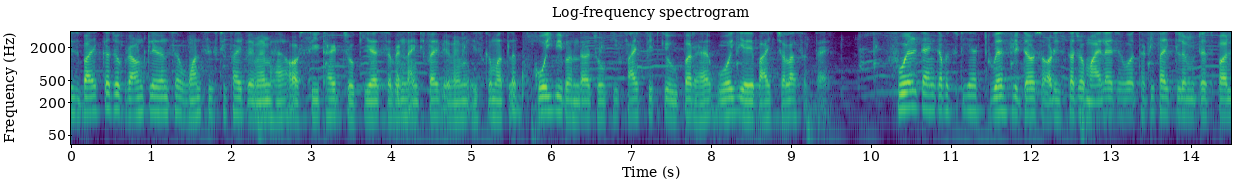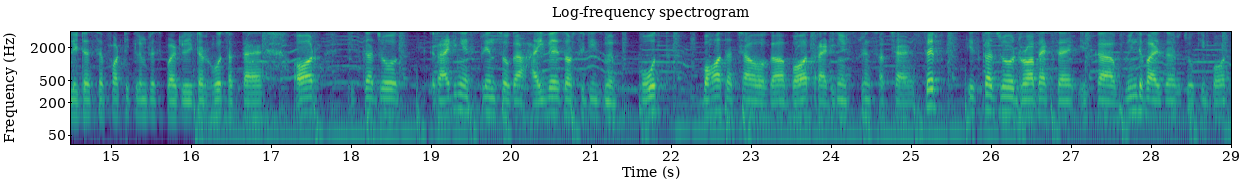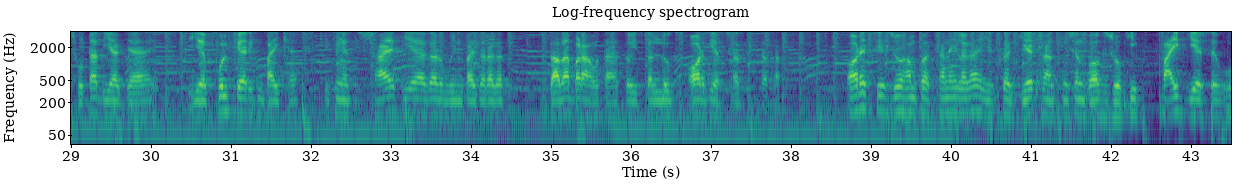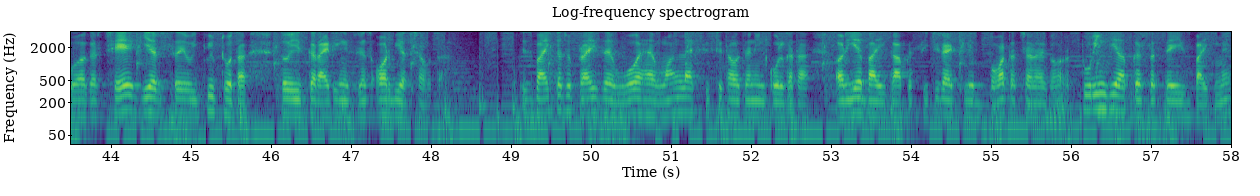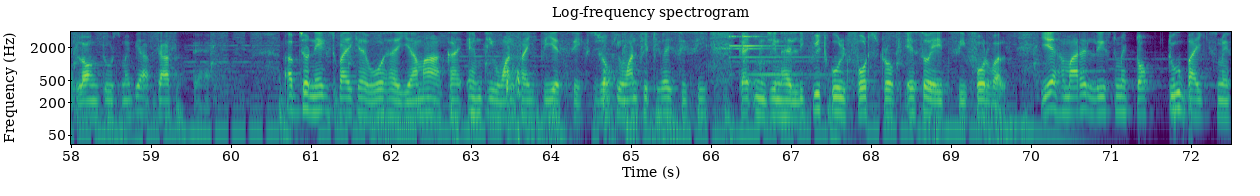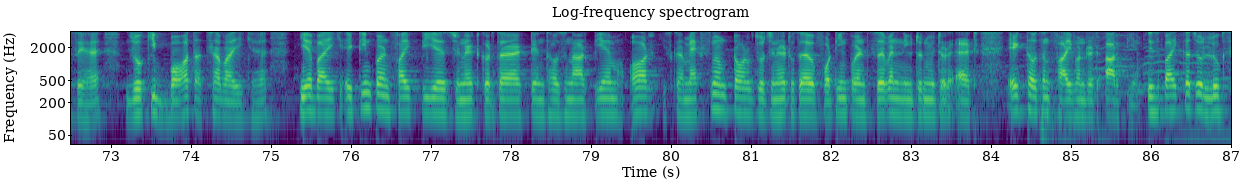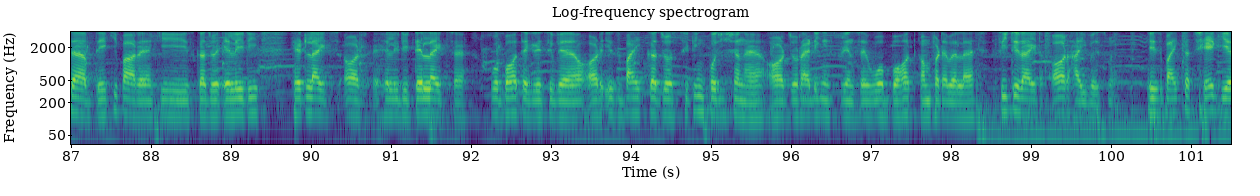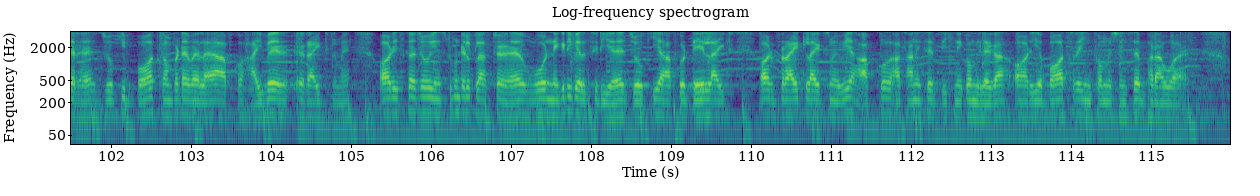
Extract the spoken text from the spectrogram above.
इस बाइक का जो ग्राउंड क्लियरेंस है 165 सिक्सटी mm है और सीट हाइट जो कि है 795 नाइन्टी mm इसका मतलब कोई भी बंदा जो कि 5 फीट के ऊपर है, वो ये बाइक चला सकता है। फ्यूल टैंक कैपेसिटी है 12 लीटर्स और इसका जो माइलेज है, वो 35 किलोमीटर्स पर लीटर से 40 किलोमीटर्स पर लीटर हो सकता है। और इसका जो राइडिंग एक्सपीरियंस होगा हाईवेज और सिटीज़ में बहुत बहुत अच्छा होगा, बहुत राइडिंग एक्सपीरियंस अच्छा है। सिर्फ़ इसका जो ड्रॉबैक्स है, इसका विंड वाइज़र जो कि बहुत छोटा दिया गया है ये फुल फेयरिंग बाइक है, इसमें शायद ये अगर विंड वाइज़र अगर ज़्यादा बड़ा होता है तो इसका लुक्स और भी अच्छा दिखता था। और एक चीज़ जो हमको अच्छा नहीं लगा, इसका गियर ट्रांसमिशन बॉक्स जो कि फाइव गियर से वो अगर छः गियर से इक्विप्ड होता तो इसका राइडिंग एक्सपीरियंस और भी अच्छा होता। इस बाइक का जो प्राइस है, वो है one lakh sixty thousand in Kolkata और ये बाइक आपका सिटी राइड के लिए बहुत अच्छा रहेगा और टूरिंग भी आप कर सकते हैं इस बाइक में लॉन्ग टूर्स में भी आप जा सकते हैं। अब जो नेक्स्ट बाइक है, वो है यामा का M T one five V S six जो कि one fifty five C C का इंजन है liquid cooled four stroke S O H C four valve ये हमारे लिस्ट में टॉप टू बाइक्स में से है जो कि बहुत अच्छा बाइक है। ये बाइक 18.5 पीएस जनरेट करता है 10,000 आरपीएम और इसका मैक्सिमम टॉर्क जो जनरेट होता है वो 14.7 न्यूटन मीटर एट 8,500 आरपीएम। इस बाइक का जो लुक्स है आप देख ही पा रहे हैं कि इसका जो एलईडी हेडलाइट्स और एलईडी टेल लाइट्स है वो बहुत एग्रेसिव है और इस बाइक का जो सीटिंग पोजीशन है और जो राइडिंग एक्सपीरियंस है वो बहुत कंफर्टेबल है सिटी राइड और हाईवेज़ में। इस बाइक का छः गियर है, जो कि बहुत कंफर्टेबल है आपको हाईवे राइड्स में। और इसका जो इंस्ट्रूमेंटल क्लस्टर है, वो नेगेटिव एलसीडी है, जो कि आपको डे लाइट और ब्राइट लाइट्स में भी आपको आसानी से दिखने को मिलेगा। और ये बहुत सारे इन्फॉर्मेशन से भरा हुआ है।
